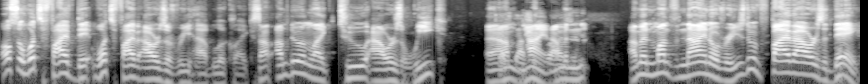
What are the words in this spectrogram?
Also, what's five day? What's five hours of rehab look like? Because I'm, I'm doing like two hours a week, and That's I'm not dying. I'm in surprising. I'm in month nine over. He's doing five hours a day.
